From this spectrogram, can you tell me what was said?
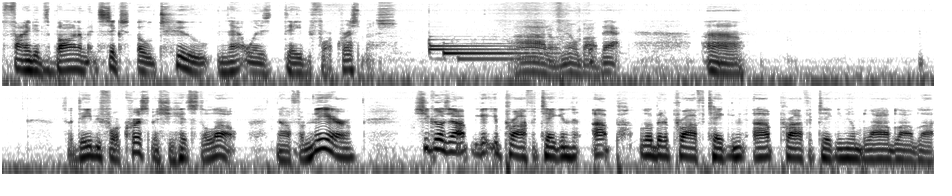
find its bottom at 602, and that was day before Christmas. I don't know about that. Uh, so day before Christmas, she hits the low. Now from there, she goes up. You get your profit taking up, a little bit of profit taking up, profit taking, you know, blah blah blah,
